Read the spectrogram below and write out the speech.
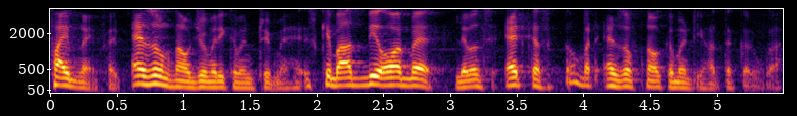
five nine five as of now जो मेरी कमेंट्री में है। इसके बाद भी और मैं लेवल्स ऐड कर सकता हूँ but as of now comment यहाँ तक करूँगा।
